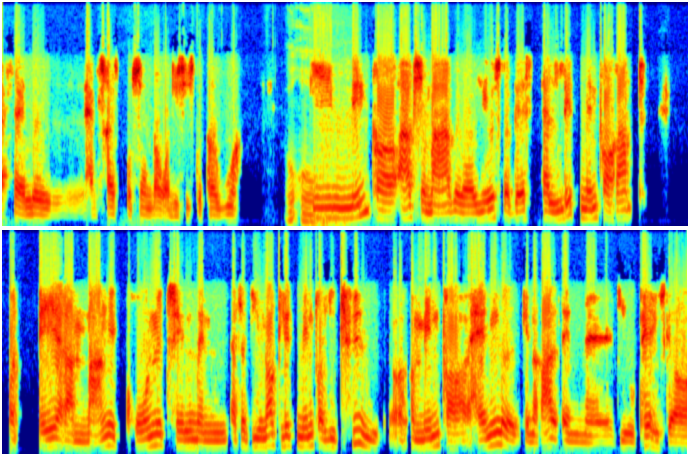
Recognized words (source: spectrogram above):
er faldet 50 procent over de sidste par uger. Uh-uh. De mindre aktiemarkeder i øst og vest er lidt mindre ramt, og det er der mange grunde til, men altså, de er jo nok lidt mindre likvide og, og mindre handlet generelt end øh, de europæiske og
